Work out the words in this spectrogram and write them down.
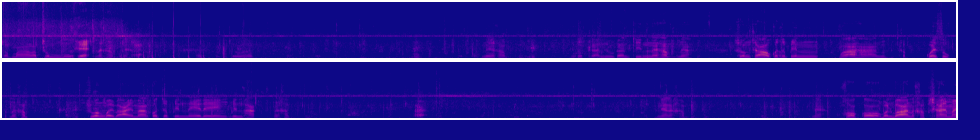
กลับมารับชมหมูแคะนะครับเนี่ยดูครับเนี่ยครับ การอยู่การกินนะครับ เนี่ย ช่วงเช้าก็จะเป็นหัวอาหารกับกล้วยสุกนะครับ ช่วงบ่ายๆมาก็จะเป็นแหนแดงเป็นผักนะครับ เนี่ยแหละครับเนี่ยข้อกก็บ้านๆนะครับ ใช้ไม้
